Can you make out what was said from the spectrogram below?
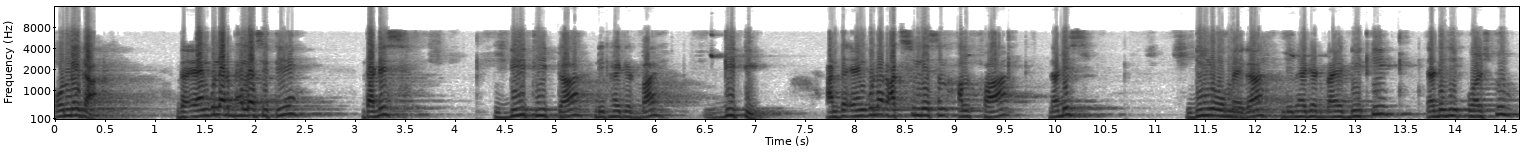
omega. The angular velocity that is d theta divided by dt. And the angular acceleration alpha that is d omega divided by dt that is equals to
